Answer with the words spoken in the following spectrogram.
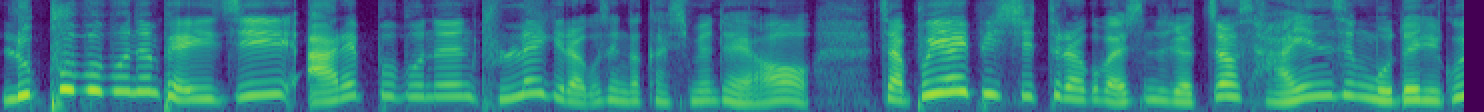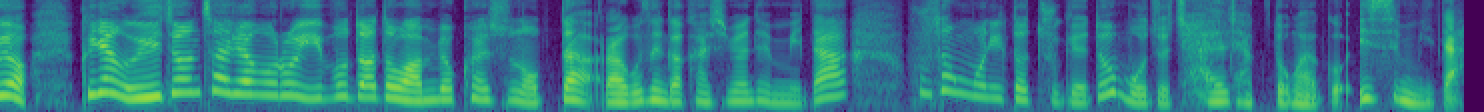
루프 부분은 베이지, 아랫부분은 블랙이라고 생각하시면 돼요. 자, VIP 시트라고 말씀드렸죠? 4인승 모델이고요. 그냥 의전 차량으로 이보다 더 완벽할 수는 없다라고 생각하시면 됩니다. 후속 모니터 두 개도 모두 잘 작동하고 있습니다.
